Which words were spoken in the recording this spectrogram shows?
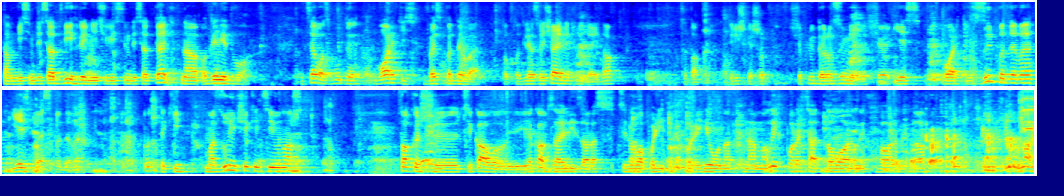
там 82 гривні чи 85 на 1,2. І це у вас буде вартість без ПДВ. Тобто для звичайних людей. Да? Це так, трішки, щоб, щоб люди розуміли, що є вартість з ПДВ, є без ПДВ. От такі мазунчики ці у нас. Також е, цікаво, яка взагалі зараз цінова політика по регіонах на малих поросят товарних, гарних. Да? У нас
